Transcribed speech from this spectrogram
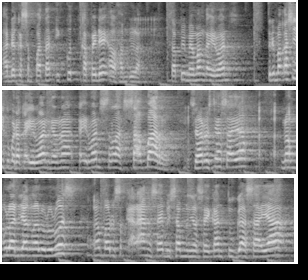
ada kesempatan ikut KPD, alhamdulillah. Tapi memang Kak Irwan, terima kasih kepada Kak Irwan karena Kak Irwan setelah sabar. Seharusnya saya enam bulan yang lalu lulus, nah baru sekarang saya bisa menyelesaikan tugas saya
